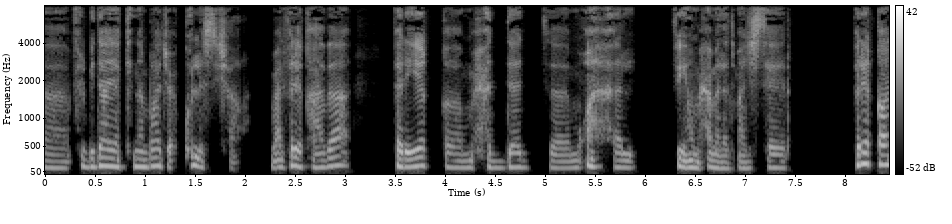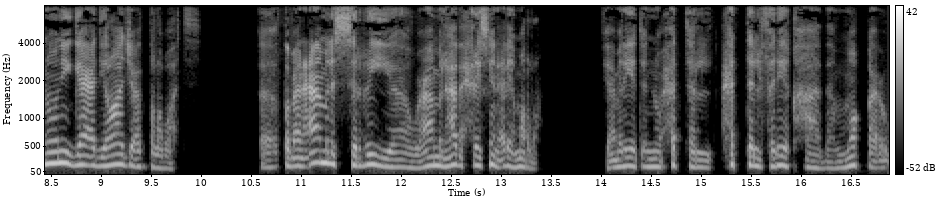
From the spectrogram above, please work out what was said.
آه في البداية كنا نراجع كل استشارة. مع الفريق هذا فريق محدد مؤهل فيهم حملة ماجستير. فريق قانوني قاعد يراجع الطلبات. طبعا عامل السرية وعامل هذا حريصين عليه مرة. في عملية إنه حتى حتى الفريق هذا موقع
